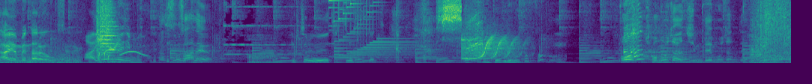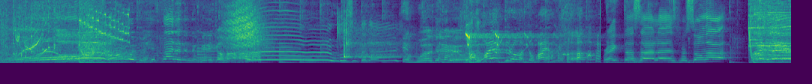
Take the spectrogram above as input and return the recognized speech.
아 이언맨 날아가고 있어요 지금. 아이언맨이 뭐 순수하네요. 아. 입술이 왜 뒤통수 같아? 어? 어? 저 모자 지금 내 모자인데? 했어야 되는데 그러니까 울었을 때다 이게 뭐야지? 아 화약 들어갔어 화약 Break the silence persona. 화이팅!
